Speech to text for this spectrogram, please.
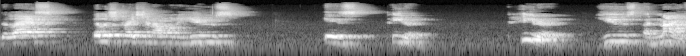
The last illustration I want to use is Peter. Peter used a knife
